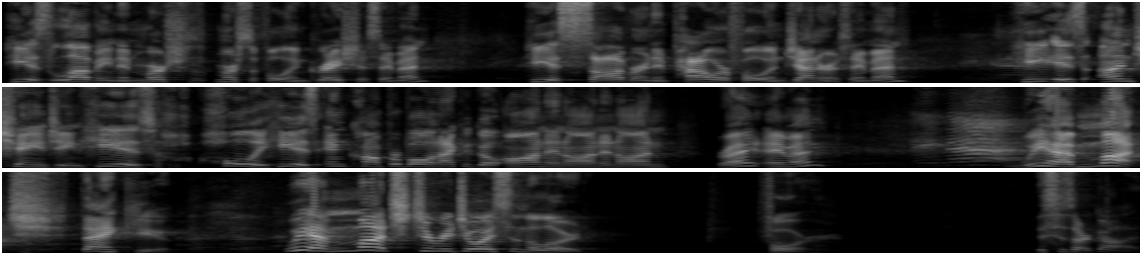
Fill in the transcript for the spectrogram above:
He is loving and merciful and gracious. Amen? He is sovereign and powerful and generous. Amen? He is unchanging. He is holy. He is incomparable. And I could go on and on and on, right? Amen? We have much. Thank you. We have much to rejoice in the Lord for. This is our God.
